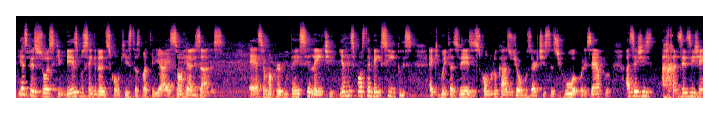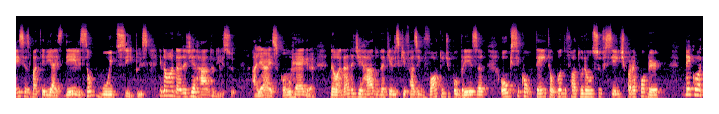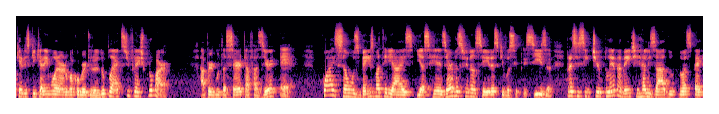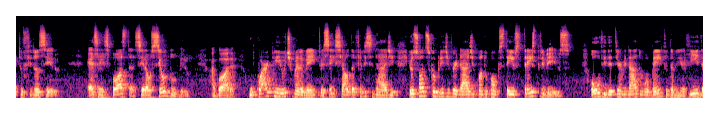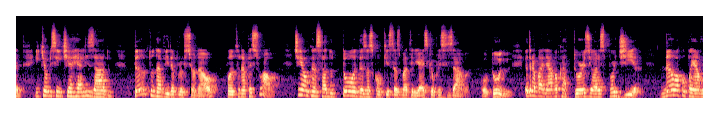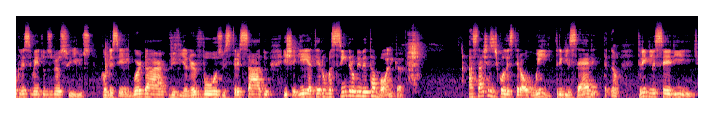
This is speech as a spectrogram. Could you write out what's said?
e as pessoas que, mesmo sem grandes conquistas materiais, são realizadas? Essa é uma pergunta excelente e a resposta é bem simples. É que muitas vezes, como no caso de alguns artistas de rua, por exemplo, as, as exigências materiais deles são muito simples e não há nada de errado nisso. Aliás, como regra, não há nada de errado naqueles que fazem voto de pobreza ou que se contentam quando faturam o suficiente para comer, nem com aqueles que querem morar numa cobertura duplex de frente para o mar. A pergunta certa a fazer é: quais são os bens materiais e as reservas financeiras que você precisa para se sentir plenamente realizado no aspecto financeiro? Essa resposta será o seu número. Agora, o quarto e último elemento essencial da felicidade eu só descobri de verdade quando conquistei os três primeiros. Houve determinado momento da minha vida em que eu me sentia realizado, tanto na vida profissional quanto na pessoal tinha alcançado todas as conquistas materiais que eu precisava. Contudo, eu trabalhava 14 horas por dia. Não acompanhava o crescimento dos meus filhos. Comecei a engordar, vivia nervoso, estressado e cheguei a ter uma síndrome metabólica. As taxas de colesterol ruim, triglicéridos, não, triglicerídeos,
